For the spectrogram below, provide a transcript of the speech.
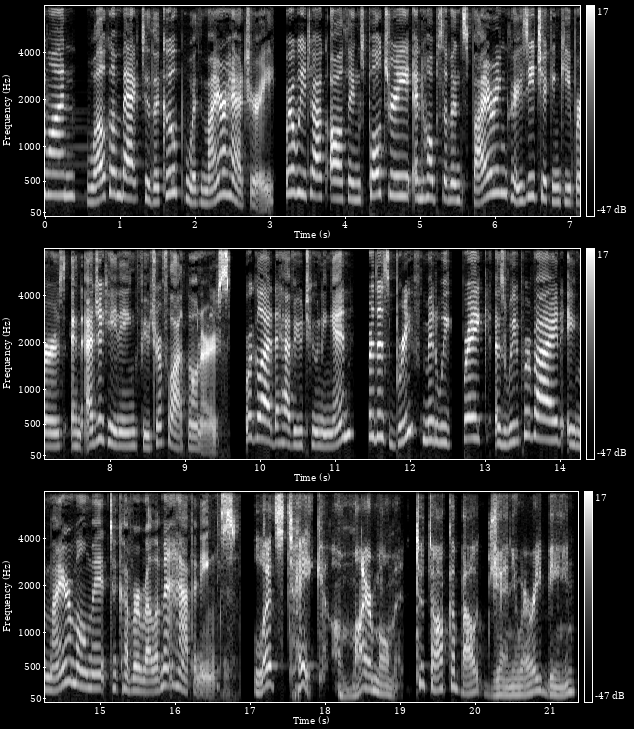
Welcome back to The Coop with Meyer Hatchery, where we talk all things poultry in hopes of inspiring crazy chicken keepers and educating future flock owners. We're glad to have you tuning in for this brief midweek break as we provide a Meyer moment to cover relevant happenings. Let's take a Meyer moment to talk about January being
